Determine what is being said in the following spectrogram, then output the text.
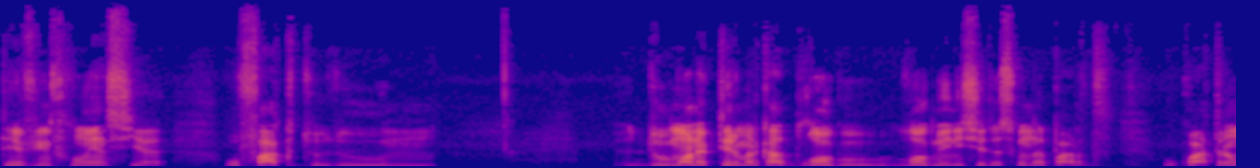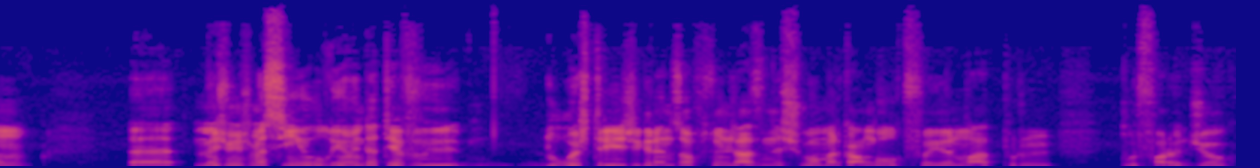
teve influência o facto do do Mónaco ter marcado logo, logo no início da segunda parte o 4 a 1. Uh, mas mesmo assim o Lyon ainda teve duas, três grandes oportunidades, ainda chegou a marcar um gol que foi anulado por, por fora de jogo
